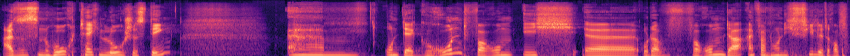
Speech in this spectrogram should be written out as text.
Also es ist ein hochtechnologisches Ding. Ähm, und der Grund, warum ich äh, oder warum da einfach noch nicht viele drauf,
